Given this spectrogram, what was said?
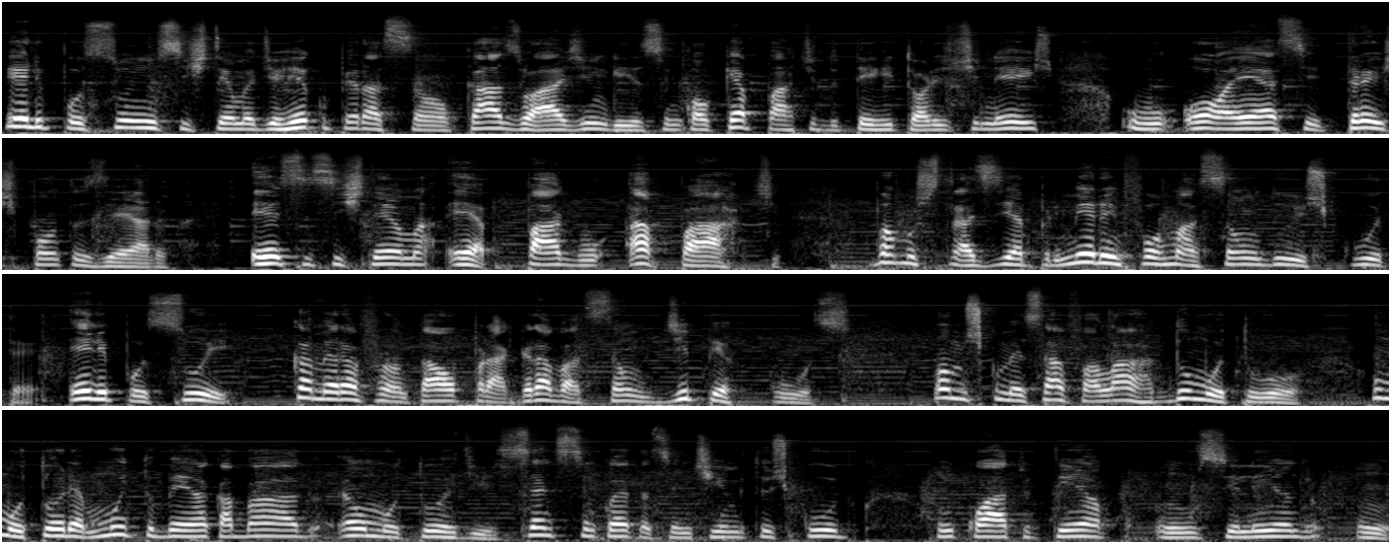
Ele possui um sistema de recuperação caso haja ingresso em qualquer parte do território chinês, o OS 3.0. Esse sistema é pago à parte. Vamos trazer a primeira informação do scooter. Ele possui câmera frontal para gravação de percurso. Vamos começar a falar do motor. O motor é muito bem acabado, é um motor de 150 centímetros cúbicos, um 4 tempo, um cilindro, um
